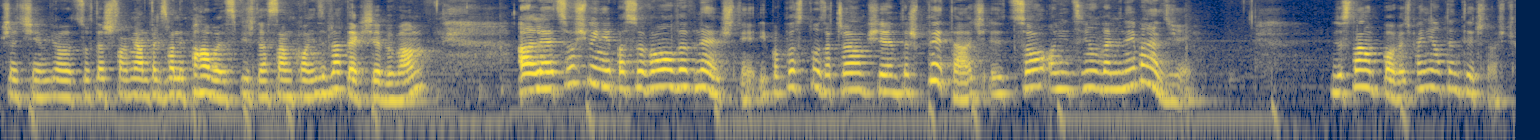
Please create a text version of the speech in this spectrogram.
przedsiębiorców. Też miałam tak zwany power speech na sam koniec, w lateksie byłam. Ale coś mi nie pasowało wewnętrznie i po prostu zaczęłam się też pytać, co oni cenią we mnie najbardziej. Dostałam odpowiedź, Pani autentyczność.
